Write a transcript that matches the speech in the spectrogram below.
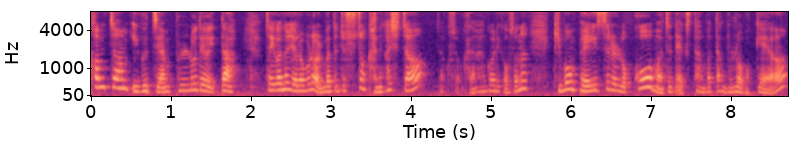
com.example로 되어 있다. 자, 이거는 여러분 얼마든지 수정 가능하시죠? 자, 수정 가능한 거니까 우선은 기본 베이스를 놓고 먼저 넥스트 한번 딱 눌러볼게요.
